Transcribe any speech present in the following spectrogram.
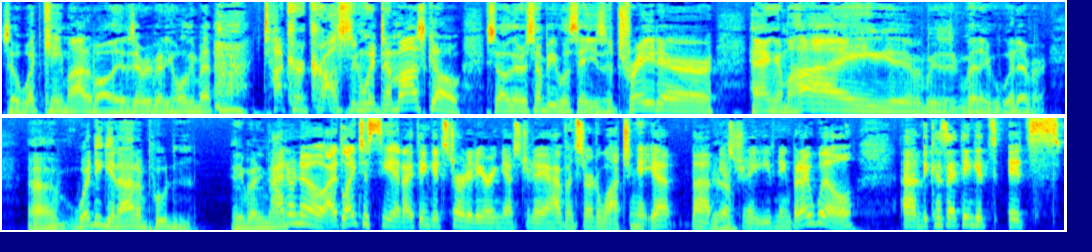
So what came out of all this? Everybody holding back. Tucker Carlson went to Moscow. So there are some people say he's a traitor. Hang him high. uh, Whatever. whatever. Um, what did he get out of Putin? Anybody know? I don't know. I'd like to see it. I think it started airing yesterday. I haven't started watching it yet. Um, Yeah. Yesterday evening, but I will um, because I think it's it's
